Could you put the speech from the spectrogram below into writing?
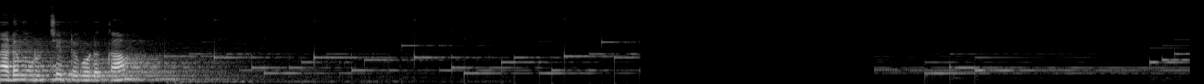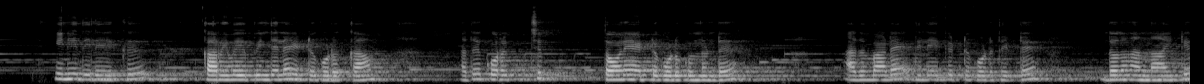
നടുമുറിച്ചിട്ട് കൊടുക്കാം. ഇനി ഇതിലേക്ക് കറിവേപ്പിന്റെ ഇല ഇട്ട് കൊടുക്കാം. അത് കുറച്ച് തോനയായിട്ട് കൊടുക്കുന്നുണ്ട്. അതുപാടെ ഇതിലേക്ക് ഇട്ട് കൊടുത്തിട്ട് ഇതൊന്ന് നന്നായിട്ട്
